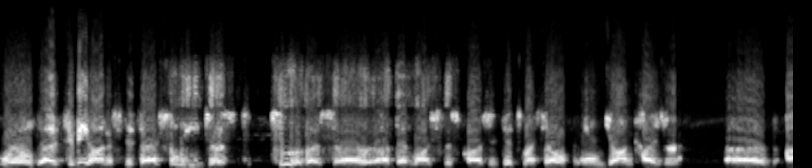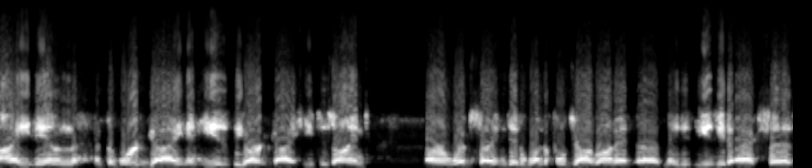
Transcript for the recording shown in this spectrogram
Well, uh, to be honest, it's actually just two of us uh, uh, that launched this project. It's myself and John Kaiser. Uh, I am the word guy, and he is the art guy. He designed our website and did a wonderful job on it, uh, made it easy to access.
